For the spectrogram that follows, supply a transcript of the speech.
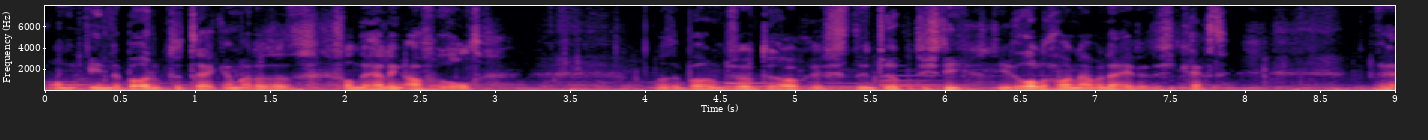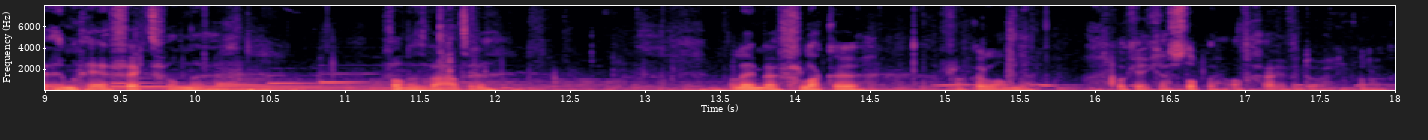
om in de bodem te trekken, maar dat het van de helling afrolt. Omdat de bodem zo droog is. De druppeltjes die, die rollen gewoon naar beneden. Dus je krijgt eh, helemaal geen effect van, eh, van het water. Alleen bij vlakke, vlakke landen. Oké, ik ga stoppen. Of ik ga even door. Kan ook.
